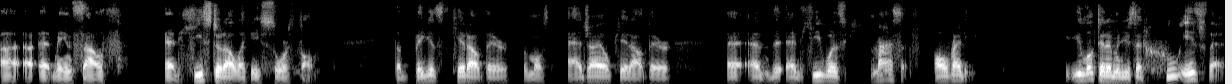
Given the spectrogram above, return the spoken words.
uh, at Maine South, and he stood out like a sore thumb. The biggest kid out there, the most agile kid out there, and and, and he was massive already. You looked at him and you said, "Who is that?"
